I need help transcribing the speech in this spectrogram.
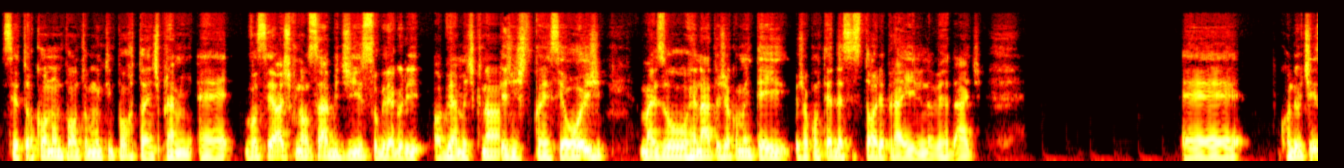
Você tocou num ponto muito importante para mim. É, você acha que não sabe disso, o Gregory, obviamente que não, que a gente conheceu hoje, mas o Renato eu já comentei, eu já contei dessa história para ele, na verdade. É, quando eu tinha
